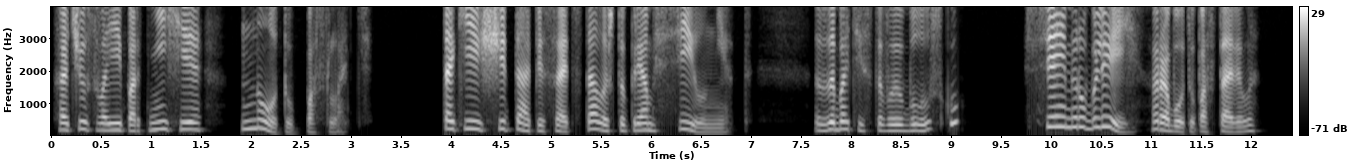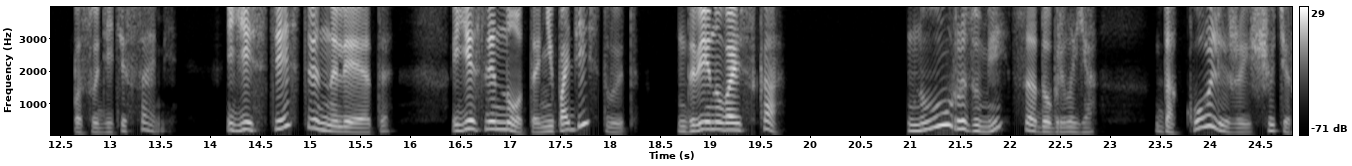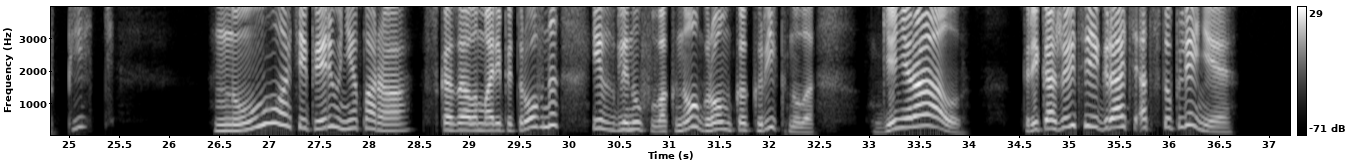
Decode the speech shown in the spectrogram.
Хочу своей портнихе ноту послать. Такие счета писать стало, что прям сил нет. За батистовую блузку? Семь рублей работу поставила. Посудите сами. Естественно ли это? Если нота не подействует, двину войска. Ну, разумеется, одобрила я. Да коли же еще терпеть? «Ну, а теперь мне пора», — сказала Марья Петровна и, взглянув в окно, громко крикнула. «Генерал, прикажите играть отступление.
